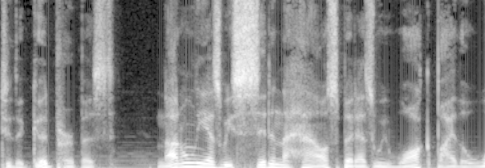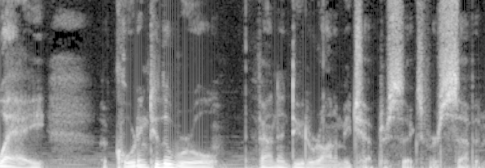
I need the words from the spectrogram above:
to the good purpose, not only as we sit in the house, but as we walk by the way according to the rule found in Deuteronomy chapter 6, verse 7.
